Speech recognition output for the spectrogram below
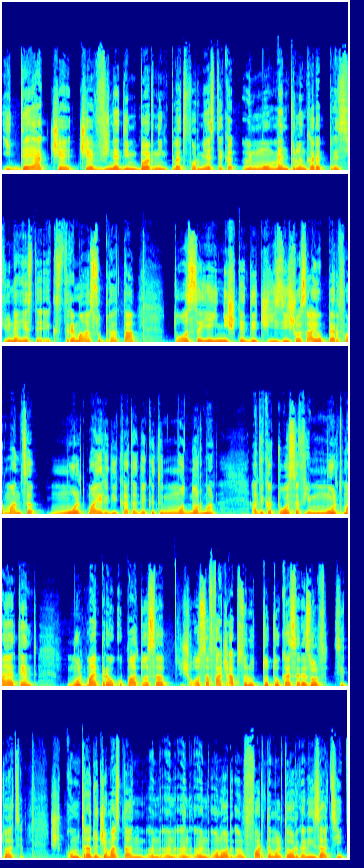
Ideea ce, ce vine din Burning Platform este că în momentul în care presiunea este extremă asupra ta, tu o să iei niște decizii și o să ai o performanță mult mai ridicată decât în mod normal. Adică tu o să fii mult mai atent, mult mai preocupat, o să, și o să faci absolut totul ca să rezolvi situația. Și cum traducem asta în, în, în, în, în, în, în foarte multe organizații?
